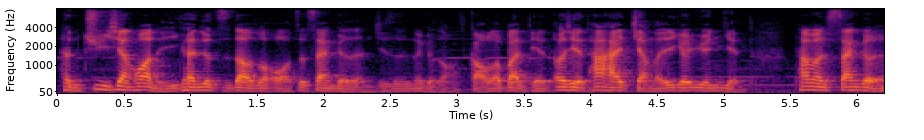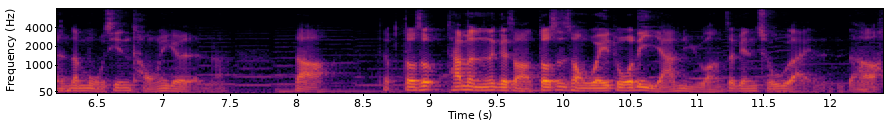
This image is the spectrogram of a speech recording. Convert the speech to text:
很具象化，你一看就知道说哦，这三个人其实那个什么搞了半天，而且他还讲了一个渊源，他们三个人的母亲同一个人啊，知道？都是他们那个什么都是从维多利亚女王这边出来的，你知道？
